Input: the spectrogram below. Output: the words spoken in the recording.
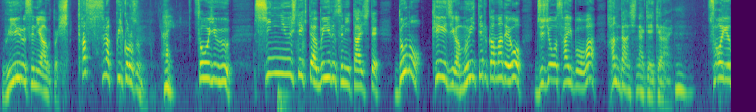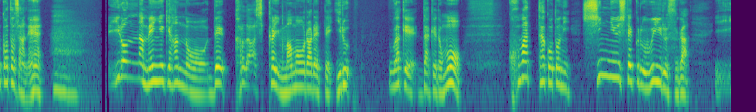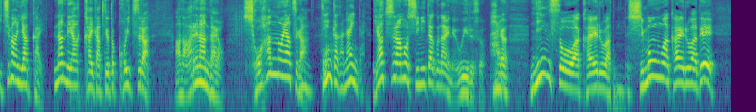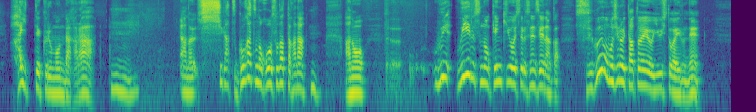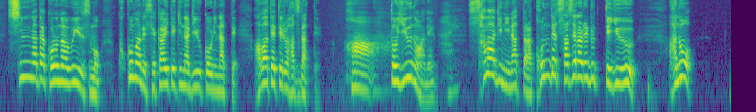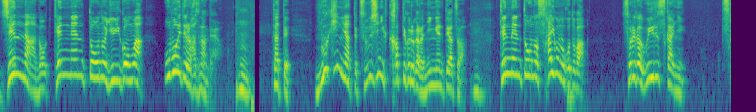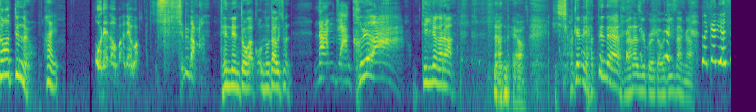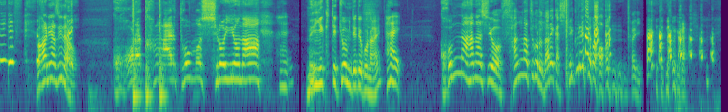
う、ウイルスに会うとひたすら食い殺すん。はい。そういう侵入してきたウイルスに対してどの刑事が向いてるかまでを樹状細胞は判断しなきゃいけない。そういうことさね。いろんな免疫反応で体はしっかり守られているわけだけども困ったことに侵入してくるウイルスがい一番厄介。なんで厄介かっていうとこいつらあのあれなんだよ。初版のやつが、前科がないんだ。奴らも死にたくないね、ウイルスを。はい人相は変えるわ、指紋は変えるわで入ってくるもんだから、あの、4月、5月の放送だったかな。あの、ウイウイルスの研究をしてる先生なんか、すごい面白い例えを言う人がいるね。新型コロナウイルスも、ここまで世界的な流行になって、慌ててるはずだって。はあ。というのはね、はい。騒ぎになったら根絶させられるっていう、あの、ジェンナーの天然痘の遺言は覚えてるはずなんだよ。うん。だって、向きになって潰しにかかってくるから人間ってやつは。天然痘の最後の言葉、それがウイルス界に伝わってんのよ。はい。俺の真似はするな天然痘がこうのたうちまで、なんじゃこれはって言いながら、なんだよ。一生懸命やってんだよ。70超えたおじいさんが。わかりやすいです。わかりやすいだろ？これ考えると面白いよな。はい。免疫って興味出てこない？はい。こんな話を3月頃誰かしてくれよ。本当に。なんか、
